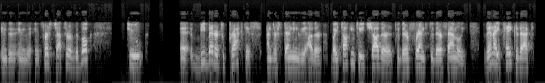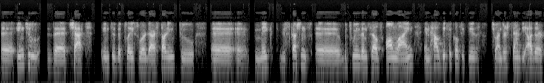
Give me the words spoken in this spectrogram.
in the in the in first chapter of the book to uh, be better to practice understanding the other by talking to each other, to their friends, to their family. Then I take that uh, into the chat into the place where they are starting to uh, uh, make discussions uh, between themselves online and how difficult it is to understand the other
